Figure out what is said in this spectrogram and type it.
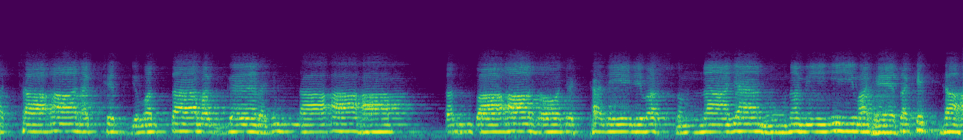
अच्छाः नक्षिद्युमत्तामग्निरहिन्दाः तन्त्वा आसोचिष्ठलीलिवः सुम्नाय नूनमीमहे सखिभ्यः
